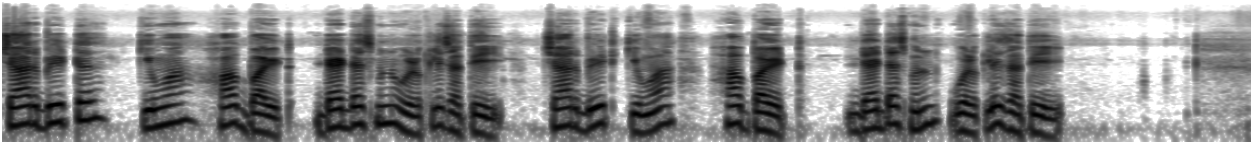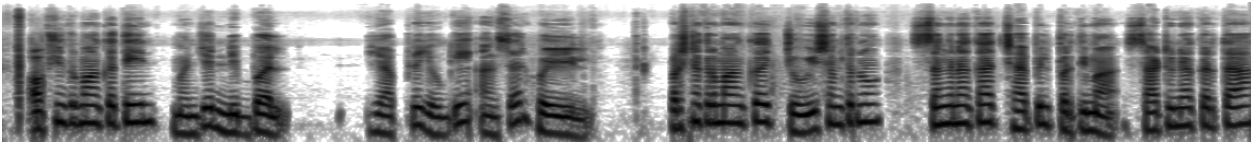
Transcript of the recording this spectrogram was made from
चार बीट किंवा हाफ बाईट डॅडॅस म्हणून ओळखले जाते. चार बीट किंवा हाफ बाईट डॅडॅस म्हणून ओळखले जाते. ऑप्शन क्रमांक तीन म्हणजे निब्बल हे आपले योग्य आन्सर होईल. प्रश्न क्रमांक चोवीस आहे मित्रांनो संगणकात छापील प्रतिमा साठवण्याकरता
